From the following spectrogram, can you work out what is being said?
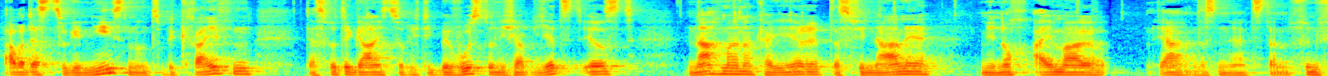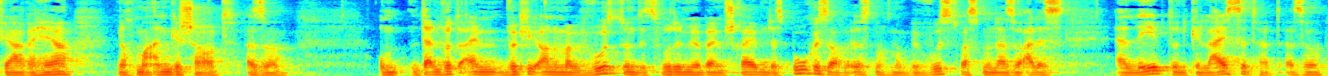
aber das zu genießen und zu begreifen, das wird dir gar nicht so richtig bewusst. Und ich habe jetzt erst nach meiner Karriere das Finale mir noch einmal, ja, das sind jetzt dann fünf Jahre her, nochmal angeschaut. Also und dann wird einem wirklich auch nochmal bewusst, und es wurde mir beim Schreiben des Buches auch erst nochmal bewusst, was man da so alles erlebt und geleistet hat. Also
